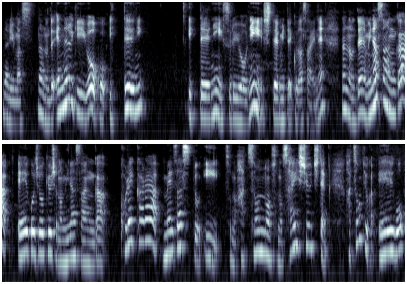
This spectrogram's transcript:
なります。なので、エネルギーをこう一定に一定にするようにしてみてくださいね。なので、皆さんが、英語上級者の皆さんがこれから目指すといい、その発音のその最終地点。発音というか英語。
